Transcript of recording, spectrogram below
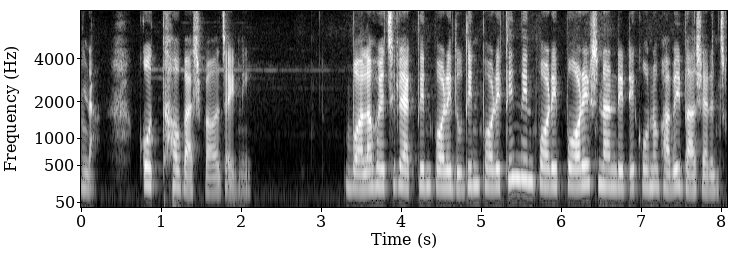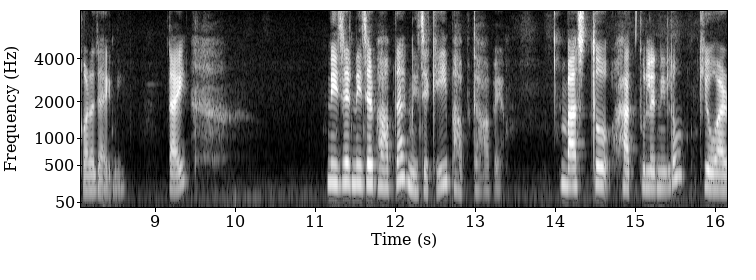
না, কোথাও বাস পাওয়া যায়নি। বলা হয়েছিল একদিন পরে, দুদিন পরে, তিন দিন পরে, পরের স্নান ডেটে কোনোভাবেই বাস অ্যারেঞ্জ করা যায়নি। তাই নিজের নিজের ভাবনা নিজেকেই ভাবতে হবে। বাস তো হাত তুলে নিল, কেউ আর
